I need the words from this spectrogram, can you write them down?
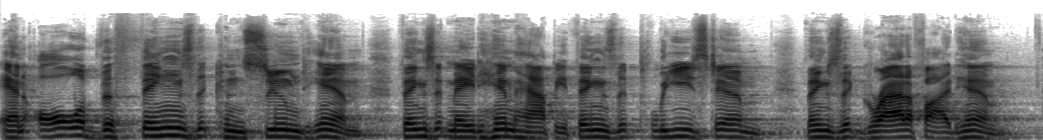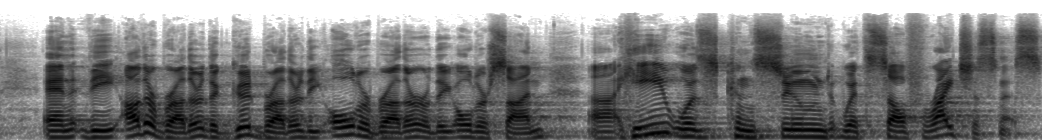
and all of the things that consumed him, things that made him happy, things that pleased him, things that gratified him. And the other brother, the good brother, the older brother or the older son, uh, he was consumed with self righteousness.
